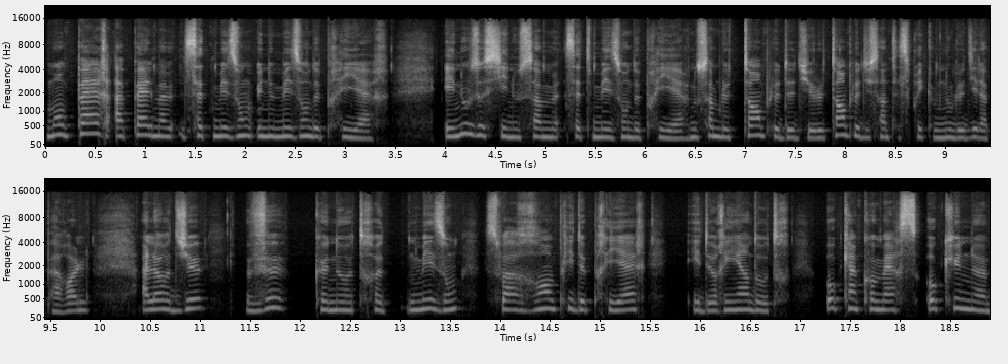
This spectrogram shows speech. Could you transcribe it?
Mon Père appelle cette maison une maison de prière. Et nous aussi, nous sommes cette maison de prière. Nous sommes le temple de Dieu, le temple du Saint-Esprit, comme nous le dit la parole. Alors Dieu veut que notre maison soit remplie de prière et de rien d'autre. Aucun commerce, aucune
